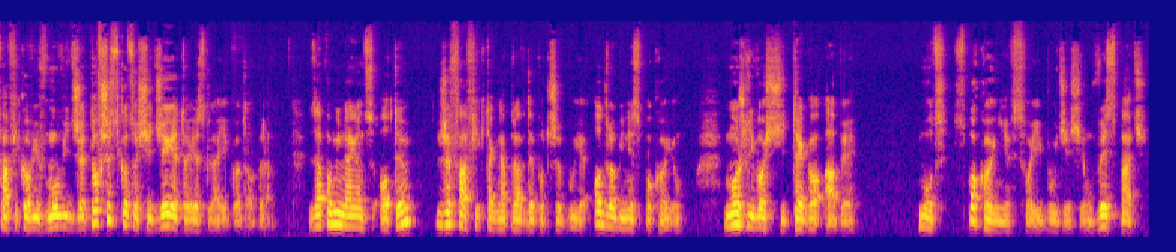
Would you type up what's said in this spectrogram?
Fafikowi wmówić, że to wszystko, co się dzieje, to jest dla jego dobra. Zapominając o tym, że Fafik tak naprawdę potrzebuje odrobiny spokoju, możliwości tego, aby móc spokojnie w swojej budzie się wyspać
